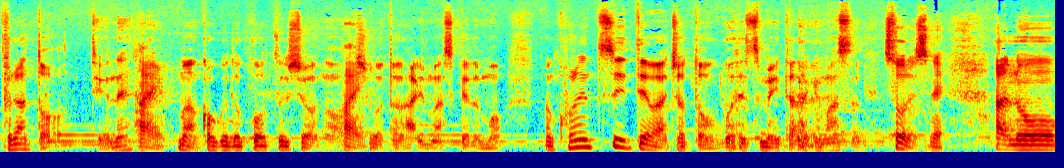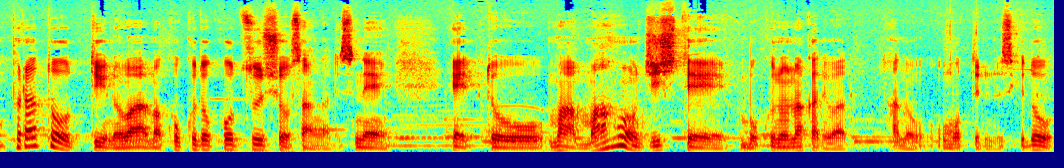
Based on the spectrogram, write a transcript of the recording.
プラトっていうね、はい、まあ、国土交通省の仕事がありますけども、はい、これについてはちょっとご説明いただけます？そうですね。あのプラトっていうのは、まあ、国土交通省さんがですね、えっとまあ、満を持して僕の中ではあの思ってるんですけど、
